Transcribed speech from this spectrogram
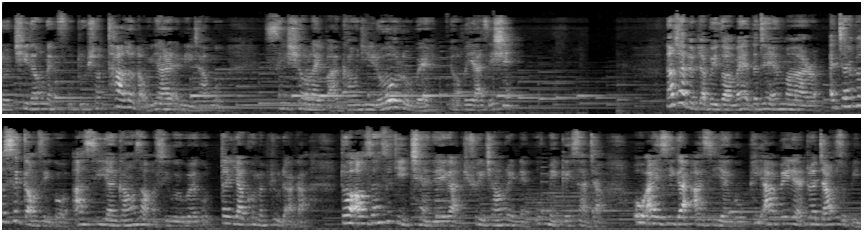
တို့ခြေထောက်နဲ့ Photoshop ထားလို့တော့ရတဲ့အနေထားမို့ စိတ်လျှော့လိုက်ပါခေါင်းကြီးတို့လို့ပဲပြောပြရစီရှင်နောက်ထပ်ပြပြပေးသွားမယ်တည်င်းအမှားကတော့အကြမ်းဖက်စစ်ကောင်စီကိုအာဆီယံခေါင်းဆောင်အစည်းအဝေးပွဲကိုတက်ရောက်ခွင့်မပြုတာကဒေါ်အောင်ဆန်းစုကြည်ခြံတွေကရွှေချောင်းတွေနဲ့ဥမင်ကိစ္စကြောင့် OIC ကအာဆီယံကိုဖိအားပေးတဲ့အတွက်ကြောင့်ဆိုပြီး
